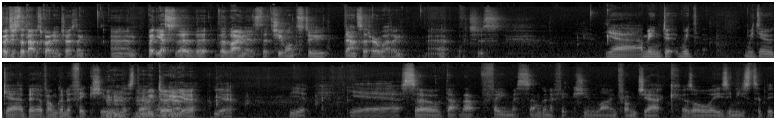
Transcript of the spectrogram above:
I just thought that was quite interesting. Um, but yes, uh, the the line is that she wants to dance at her wedding, uh, which is yeah, I mean, do, we we do get a bit of "I'm gonna fix you" in this, don't we do, yeah. yeah, yeah. Yeah, yeah. So that that famous "I'm gonna fix you" line from Jack, as always, he needs to be.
